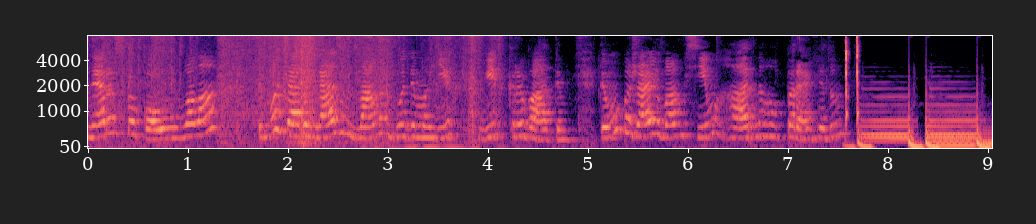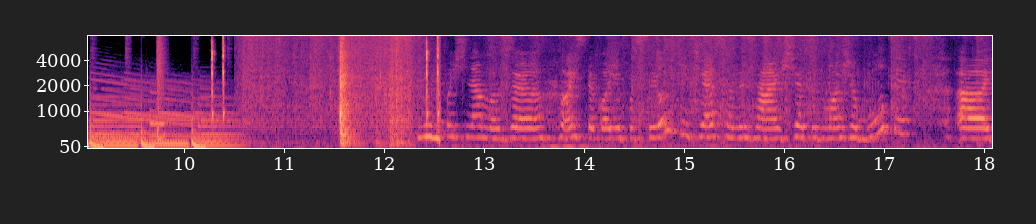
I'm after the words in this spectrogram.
не розпаковувала, тому зараз разом з вами будемо їх відкривати. Тому бажаю вам всім гарного перегляду. Почнемо з ось такої посилки. Чесно, не знаю, що тут може бути. Е,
